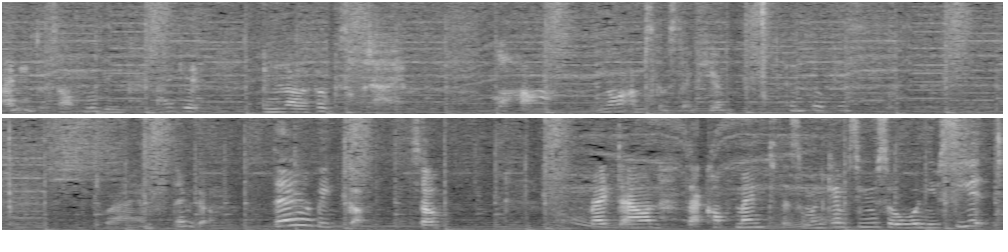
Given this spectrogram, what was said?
I need to stop moving because I get in and out of focus all the time. You know what? I'm just gonna stand here and focus where I am. There we go. There we go. So write down that compliment that someone gives you so when you see it,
